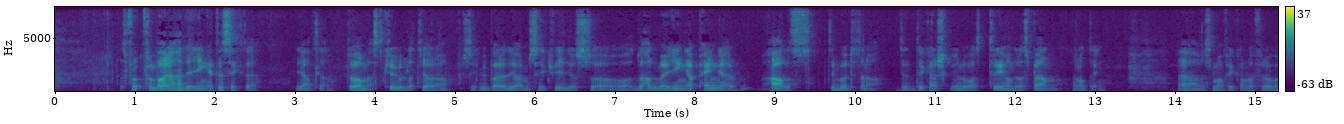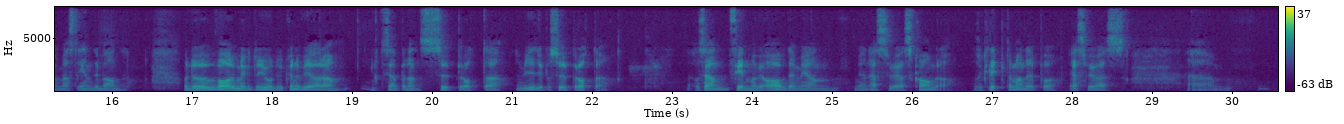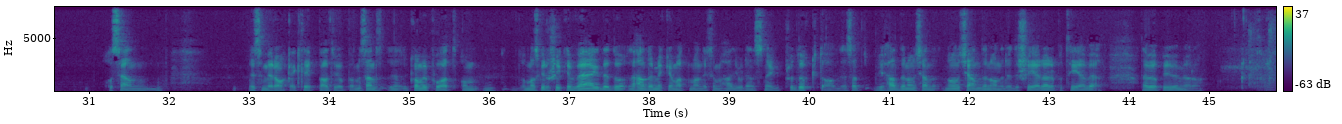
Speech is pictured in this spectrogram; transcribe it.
Frå- Från början hade jag inget i sikte egentligen. Det var mest kul att göra. Vi började göra musikvideos och då hade man ju inga pengar alls till budgeterna. Det, det kanske kunde vara 300 spänn eller någonting. Eh, som man fick om det för det var mest indieband. Men då var det mycket, då, gjorde, då kunde vi göra till exempel en Super 8, en video på Super 8. Och sen filmade vi av det med en, med en SVS-kamera. Och så klippte man det på SVS. Eh, och sen, som är raka klipp och alltihopa. Men sen kom vi på att om, om man skulle skicka iväg det, då det handlade det mycket om att man liksom hade gjort en snygg produkt av det. Så att vi hade någon, kände, någon kände någon redigerare på TV. Där vi uppe i Umeå då.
